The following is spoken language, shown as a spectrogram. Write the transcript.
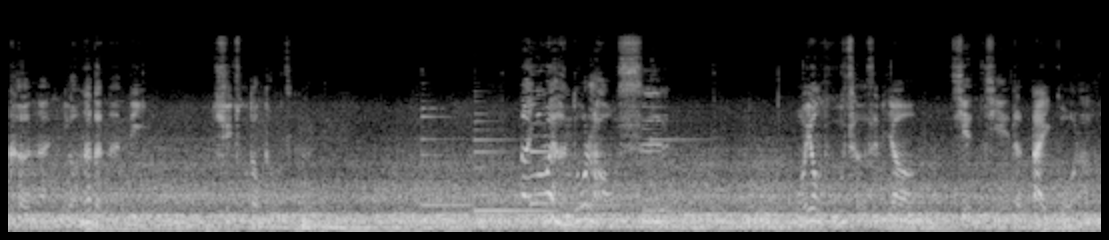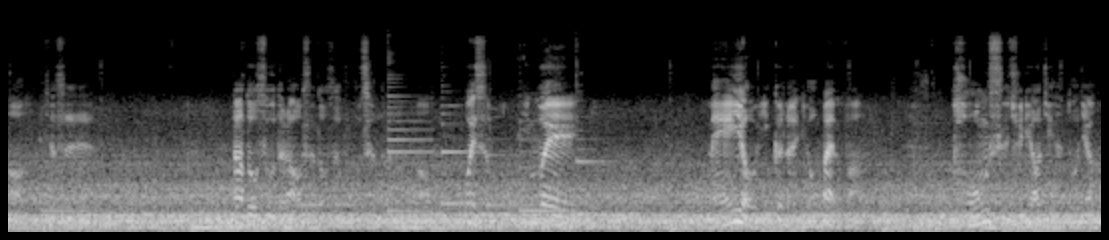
可能有那个能力去主动投资。那因为很多老师，我用胡扯是比较简洁的带过了哈，就是大多数的老师都是胡扯啊。为什么？因为没有一个人有办法同时去了解很多家公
